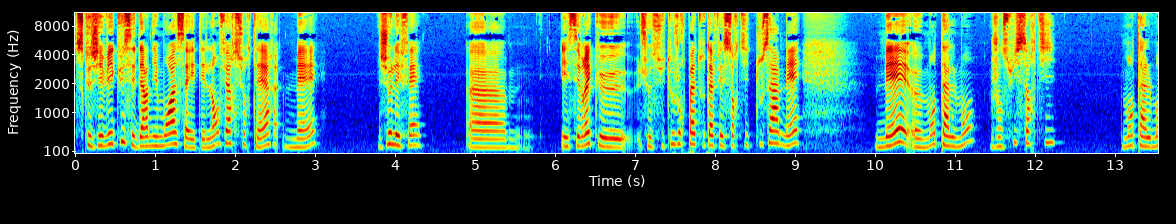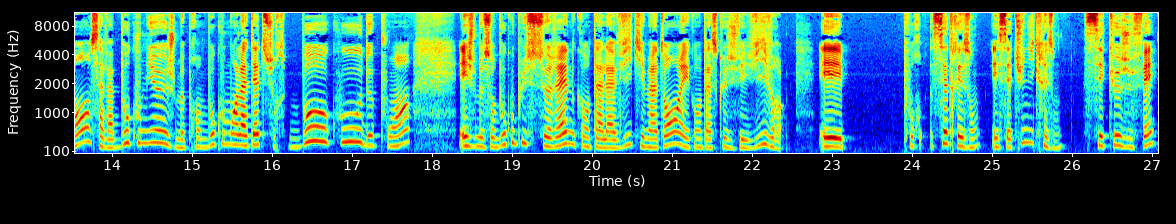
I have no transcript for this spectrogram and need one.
Ce que j'ai vécu ces derniers mois, ça a été l'enfer sur terre, mais je l'ai fait. Euh, et c'est vrai que je suis toujours pas tout à fait sortie de tout ça, mais, euh, mentalement, j'en suis sortie. mentalement, ça va beaucoup mieux. Je me prends beaucoup moins la tête sur beaucoup de points et je me sens beaucoup plus sereine quant à la vie qui m'attend et quant à ce que je vais vivre. Et pour cette raison, et cette unique raison, c'est que je fais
